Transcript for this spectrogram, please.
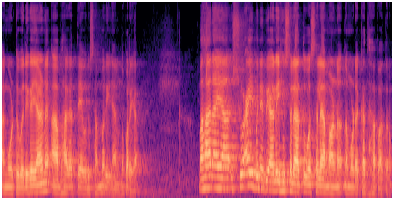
അങ്ങോട്ട് വരികയാണ്. ആ ഭാഗത്തെ ഒരു സമ്മറി ഞാനൊന്ന് പറയാം. മഹാനായ ഷുഐബ് നബി അലഹി സ്വലാത്തു വസ്സലാമാണ് നമ്മുടെ കഥാപാത്രം.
